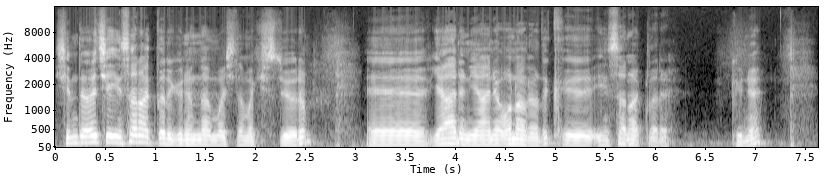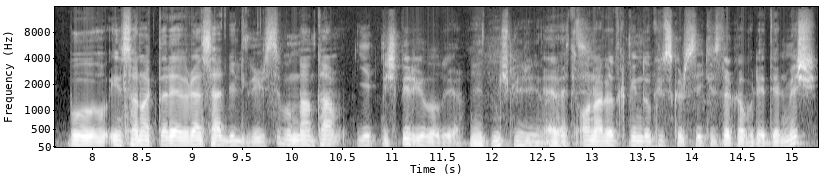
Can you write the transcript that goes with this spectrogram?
Şimdi önce İnsan Hakları Günü'nden başlamak istiyorum. E, yarın yani 10 Aralık e, İnsan Hakları Günü. Bu İnsan Hakları Evrensel Bildirisi bundan tam 71 yıl oluyor. 71 yıl. Evet 10 Aralık 1948'de kabul edilmiş.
